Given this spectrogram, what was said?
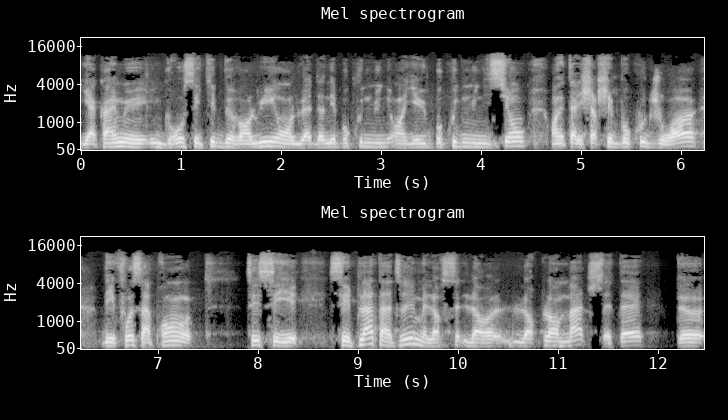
il y a quand même une grosse équipe devant lui. On lui a donné beaucoup de munitions. Il y a eu beaucoup de munitions. On est allé chercher beaucoup de joueurs. Des fois, ça prend. Tu sais, c'est c'est plate à dire, mais leur leur, leur plan de match c'était de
